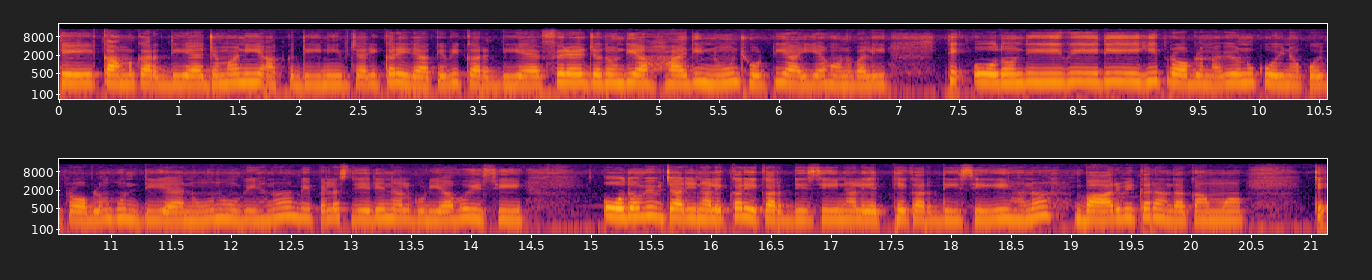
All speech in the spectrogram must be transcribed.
ਤੇ ਕੰਮ ਕਰਦੀ ਹੈ, ਜਮਾ ਨਹੀਂ ਅੱਕਦੀ, ਨਹੀਂ ਵਿਚਾਰੀ ਘਰੇ ਜਾ ਕੇ ਵੀ ਕਰਦੀ ਹੈ। ਫਿਰ ਜਦੋਂ ਦੀ ਆਹ ਦੀ ਨੂੰਹ ਛੋਟੀ ਆਈ ਹੈ ਹੋਣ ਵਾਲੀ, ਤੇ ਉਦੋਂ ਦੀ ਵੀ ਇਹਦੀ ਇਹੀ ਪ੍ਰੋਬਲਮ ਹੈ ਵੀ ਉਹਨੂੰ ਕੋਈ ਨਾ ਕੋਈ ਪ੍ਰੋਬਲਮ ਹੁੰਦੀ ਹੈ। ਨੂੰਹ ਨੂੰ ਵੀ ਹਨਾ, ਵੀ ਪਹਿਲਾਂ ਸਰਜਰੀਆਂ ਨਾਲ ਗੁੜੀਆ ਹੋਈ ਸੀ, ਉਦੋਂ ਵੀ ਵਿਚਾਰੀ ਨਾਲੇ ਘਰੇ ਕਰਦੀ ਸੀ, ਨਾਲੇ ਇੱਥੇ ਕਰਦੀ ਸੀ, ਹਨਾ। ਬਾਹਰ ਵੀ ਘਰਾਂ ਦਾ ਕੰਮ ਤੇ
